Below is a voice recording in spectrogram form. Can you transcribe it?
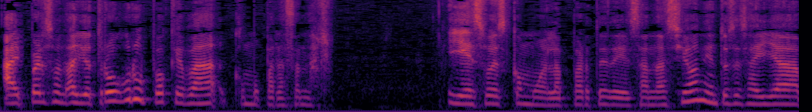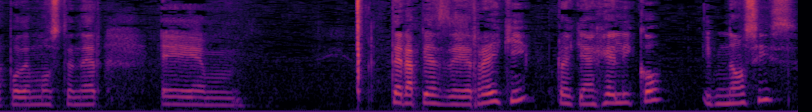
hay personas, hay otro grupo que va como para sanar. Y eso es como la parte de sanación y entonces ahí ya podemos tener em, terapias de Reiki, Reiki angélico, hipnosis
